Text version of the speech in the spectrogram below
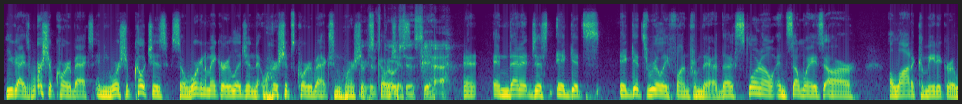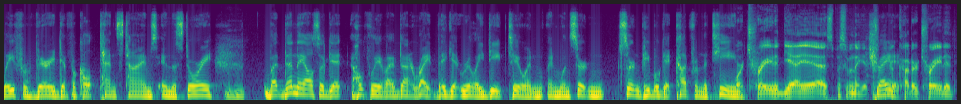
You guys worship quarterbacks and you worship coaches, so we're going to make a religion that worships quarterbacks and worships Versus coaches. coaches, yeah. And, and then it just it gets it gets really fun from there. The Sklorno in some ways are a lot of comedic relief for very difficult, tense times in the story. Mm-hmm. But then they also get, hopefully, if I've done it right, they get really deep too. And and when certain certain people get cut from the team, Or traded, yeah, yeah. Especially when they get Traded. cut or traded.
